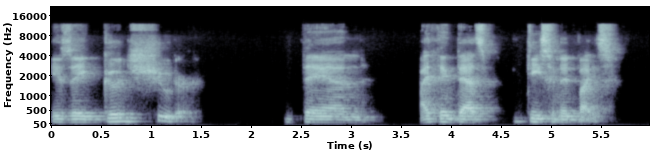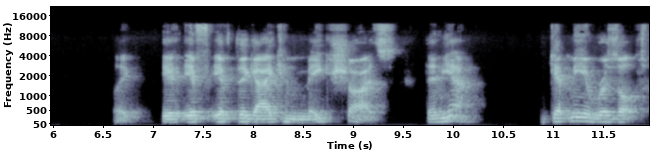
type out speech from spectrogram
is a good shooter, then I think that's decent advice. Like if if the guy can make shots, then yeah, get me a result.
